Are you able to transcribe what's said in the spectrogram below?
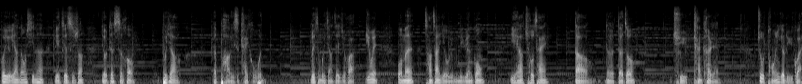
不过有一样东西呢，也就是说，有的时候不要呃不好意思开口问。为什么会讲这句话？因为我们常常有我们的员工也要出差到那个德州去看客人，住同一个旅馆。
